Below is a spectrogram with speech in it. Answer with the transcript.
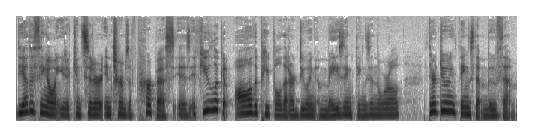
The other thing I want you to consider in terms of purpose is if you look at all the people that are doing amazing things in the world, they're doing things that move them,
